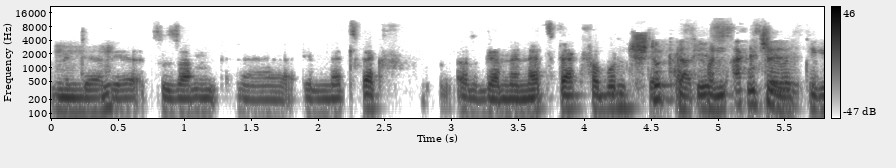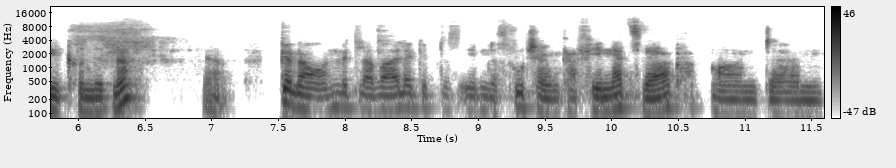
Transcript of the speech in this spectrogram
mit mhm. der wir zusammen äh, im Netzwerk, also wir haben ein Netzwerkverbund. Stuttgart von Axel ist die gegründet, ne? Ja. Genau, und mittlerweile gibt es eben das Foodsharing Café Netzwerk und ähm,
